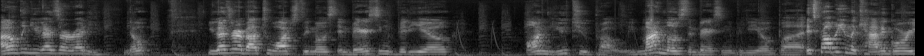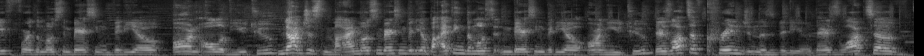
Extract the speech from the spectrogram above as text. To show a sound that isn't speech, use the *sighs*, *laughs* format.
I don't think you guys are ready. Nope. You guys are about to watch the most embarrassing video on YouTube probably. My most embarrassing video, but it's probably in the category for the most embarrassing video on all of YouTube. Not just my most embarrassing video, but I think the most embarrassing video on YouTube. There's lots of cringe in this video. There's lots of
